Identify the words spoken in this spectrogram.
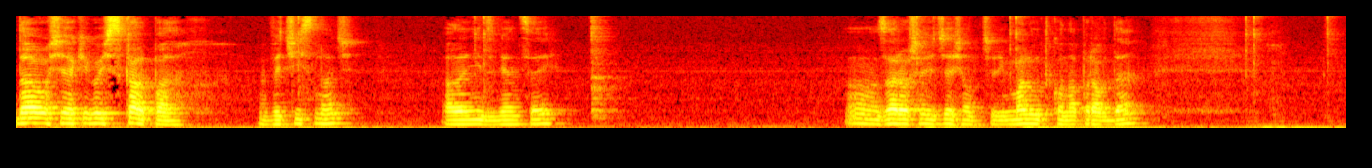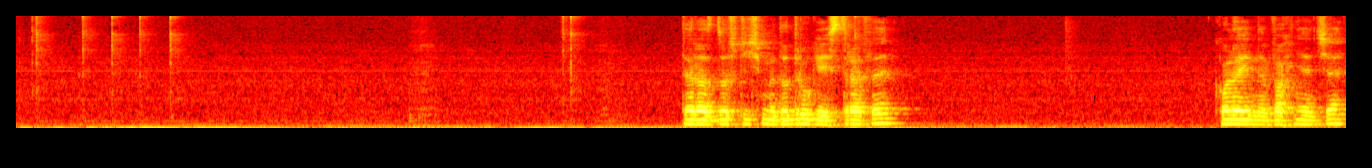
dało się jakiegoś skalpa wycisnąć, ale nic więcej. O, 0,60, czyli malutko naprawdę. Teraz doszliśmy do drugiej strefy. Kolejne wahnięcie.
